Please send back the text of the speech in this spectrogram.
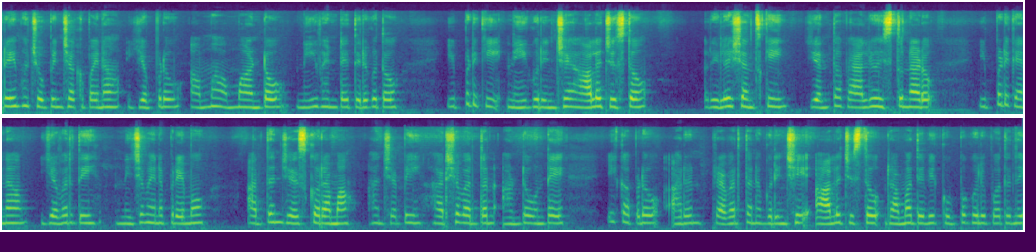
ప్రేమ చూపించకపోయినా ఎప్పుడు అమ్మ అమ్మ అంటూ నీ వెంటే తిరుగుతో ఇప్పటికీ నీ గురించే ఆలోచిస్తూ రిలేషన్స్కి ఎంత వాల్యూ ఇస్తున్నాడో ఇప్పటికైనా ఎవరిది నిజమైన ప్రేమో అర్థం చేసుకోరామా అని చెప్పి హర్షవర్ధన్ అంటూ ఉంటే ఇకప్పుడు అరుణ్ ప్రవర్తన గురించి ఆలోచిస్తూ రమాదేవి కుప్పకూలిపోతుంది.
